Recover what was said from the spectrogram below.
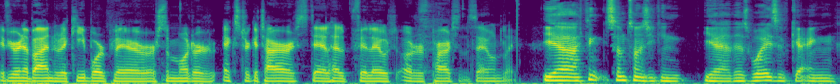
If you're in a band with a keyboard player or some other extra guitars, they'll help fill out other parts of the sound. Like Yeah, I think sometimes you can. Yeah, there's ways of getting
